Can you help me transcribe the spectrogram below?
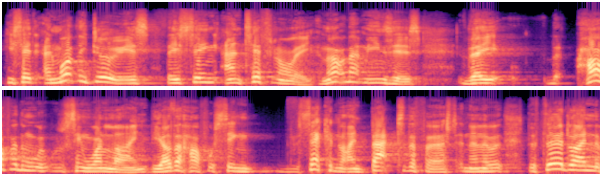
He said, and what they do is they sing antiphonally. And what that means is they, half of them will sing one line, the other half will sing the second line back to the first, and then the third line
